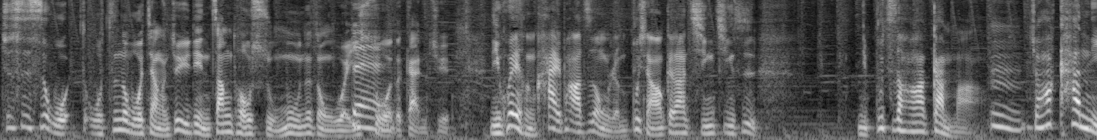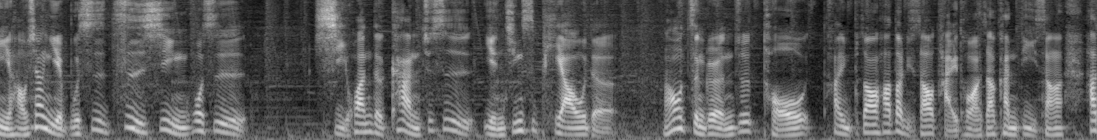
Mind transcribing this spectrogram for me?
就是是我我真的我讲的就有点獐头鼠目那种猥琐的感觉，你会很害怕这种人，不想要跟他亲近，是你不知道他干嘛，嗯，就他看你好像也不是自信或是喜欢的看，就是眼睛是飘的。然后整个人就是头，他也不知道他到底是要抬头还是要看地上，他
